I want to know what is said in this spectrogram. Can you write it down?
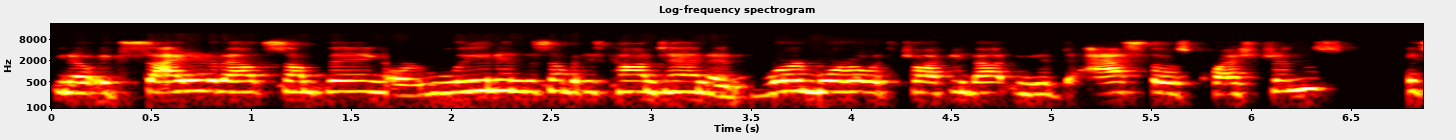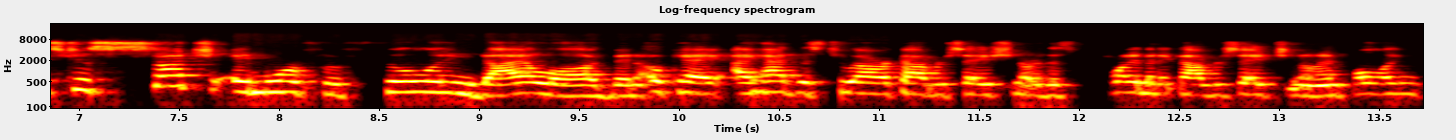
you know, excited about something or lean into somebody's content and learn more about what they're talking about and you get to ask those questions. It's just such a more fulfilling dialogue than, okay, I had this two hour conversation or this 20 minute conversation and I'm pulling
